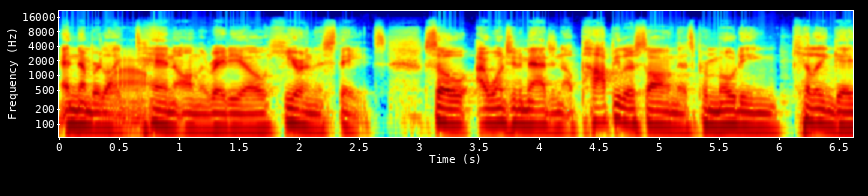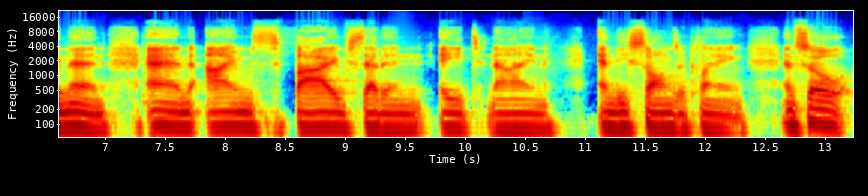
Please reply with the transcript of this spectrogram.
and number like wow. 10 on the radio here in the States. So I want you to imagine a popular song that's promoting killing gay men, and I'm five, seven, eight, nine, and these songs are playing. And so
